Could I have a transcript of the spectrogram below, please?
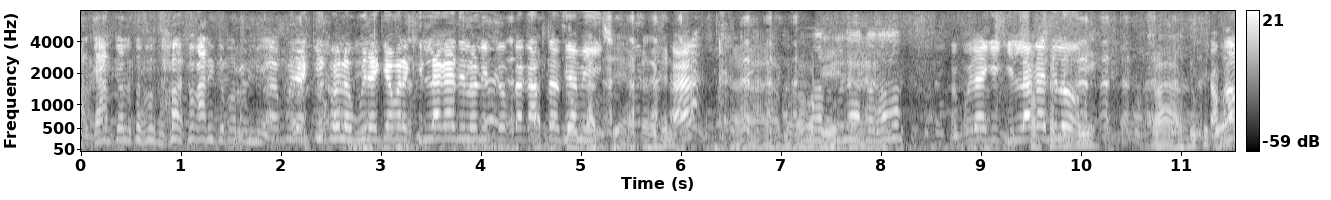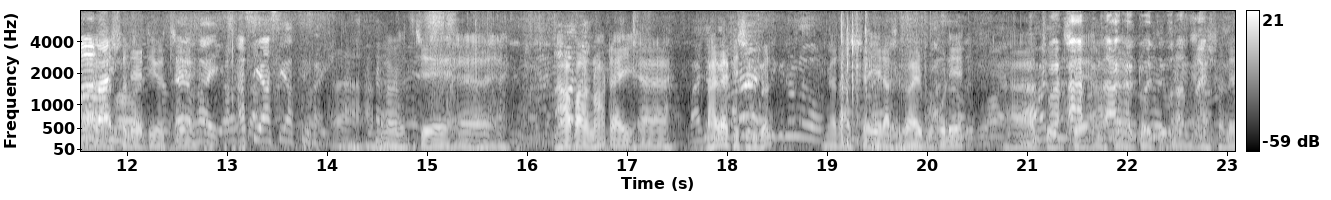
আর গান করলে তো বাড়িতে পারবেন নি। বুড়া কি কইলো? বুড়া কি আমার খিল লাগাই দিল? নি টোপটা কাটতাছি আমি। আপনারা দেখেন। হ্যাঁ? মোটামুটি আহ, বুড়া কি খিল লাগাই দিল? দুঃখিত। আসলে এটি হচ্ছে আসি আসি আসি ভাই। আপনার হচ্ছে নামাপাড়া নটাই ভাই ভাই ফিশিং জোন রাজশাহী রাসেল ভাইয়ের পুকুরে চলছে আপনার আসলে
